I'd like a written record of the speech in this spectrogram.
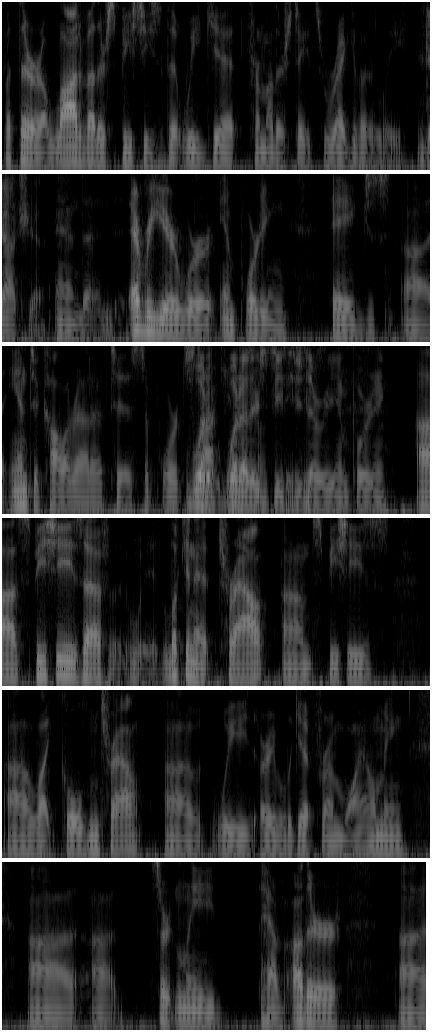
but there are a lot of other species that we get from other states regularly, gotcha. and uh, every year we're importing eggs uh, into Colorado to support What stocking. what of other some species, are we importing? uh, species uh, w- looking at trout um, species uh, like golden trout uh, we are able to get from Wyoming uh, uh, certainly have other uh,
